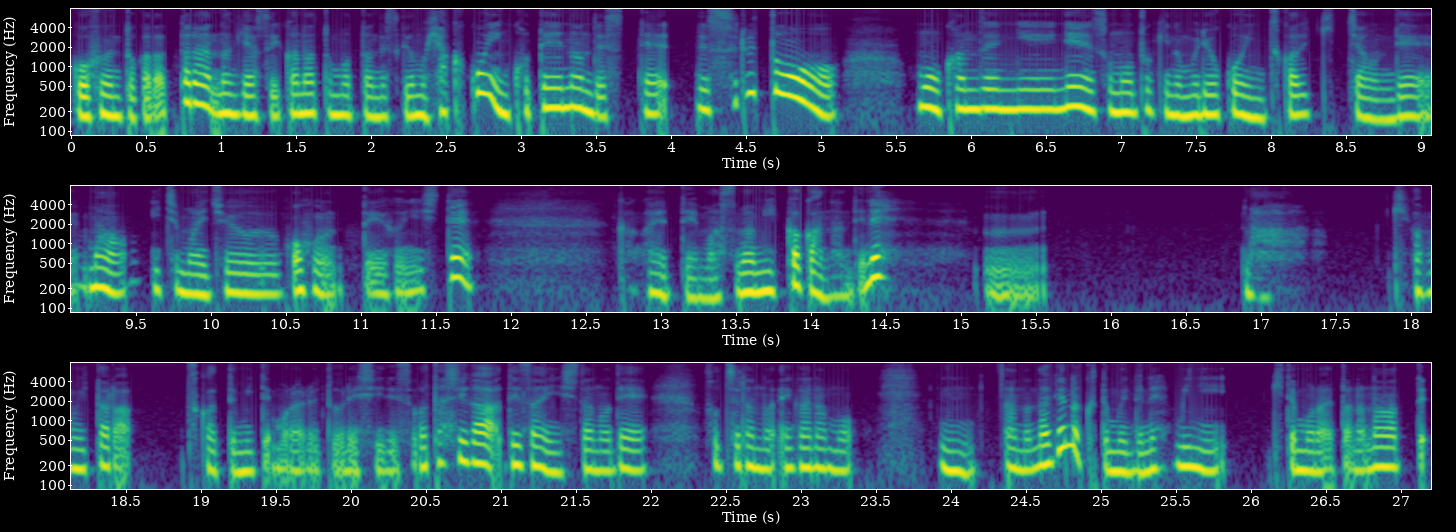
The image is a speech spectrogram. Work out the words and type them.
5分とかだったら投げやすいかなと思ったんですけども、100コイン固定なんですって。で、すると、もう完全にね、その時の無料コイン使い切っちゃうんで、まあ、1枚15分っていう風にして考えています。まあ、3日間なんでね。うん。まあ、気が向いたら使ってみてもらえると嬉しいです。私がデザインしたので、そちらの絵柄も、うん、あの、投げなくてもいいんでね、見に来てもらえたらなって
